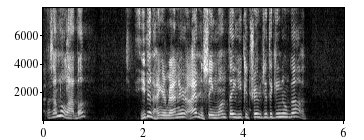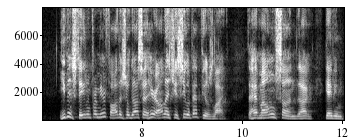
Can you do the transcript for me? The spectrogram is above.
I said, I'm no light bulb. You've been hanging around here. I haven't seen one thing you contribute to the kingdom of God. You've been stealing from your father. So God said, Here, I'll let you see what that feels like to have my own son that I gave him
